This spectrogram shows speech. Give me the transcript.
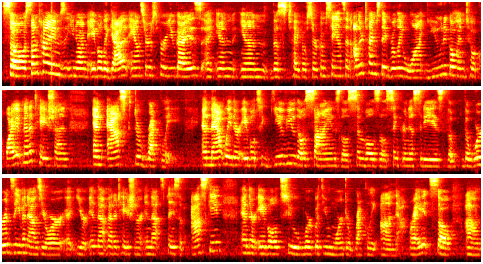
So sometimes, you know, I'm able to get answers for you guys uh, in, in this type of circumstance. And other times they really want you to go into a quiet meditation and ask directly. And that way they're able to give you those signs, those symbols, those synchronicities, the, the words even as you're, you're in that meditation or in that space of asking and they're able to work with you more directly on that, right? So um,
